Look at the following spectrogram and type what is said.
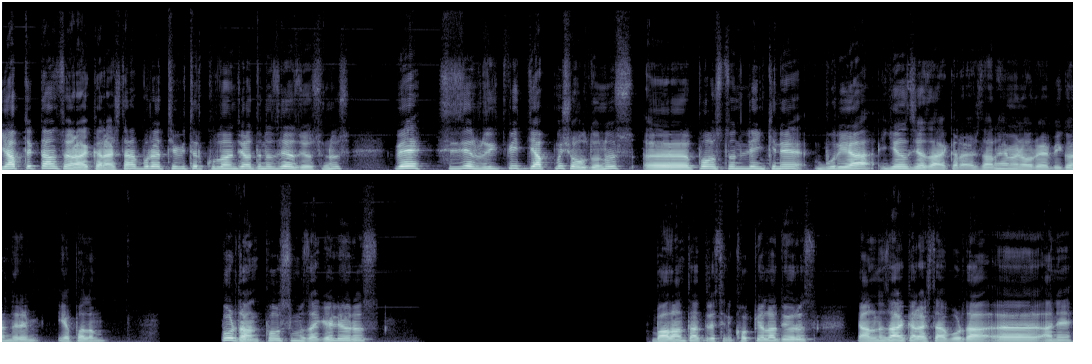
Yaptıktan sonra arkadaşlar burada Twitter kullanıcı adınızı yazıyorsunuz ve sizin retweet yapmış olduğunuz e, postun linkini buraya yazacağız arkadaşlar. Hemen oraya bir gönderim yapalım. Buradan postumuza geliyoruz. Bağlantı adresini kopyala diyoruz. Yalnız arkadaşlar burada e, hani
